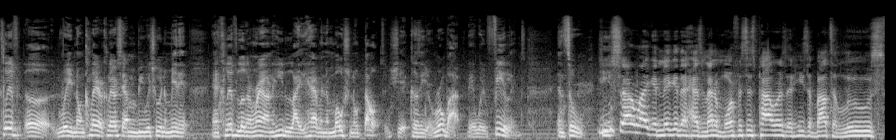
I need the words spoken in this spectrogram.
Cliff uh waiting on Claire. Claire said, "I'm gonna be with you in a minute." And Cliff looking around, he like having emotional thoughts and shit because he a robot there with feelings. And so you sound like a nigga that has metamorphosis powers and he's about to lose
